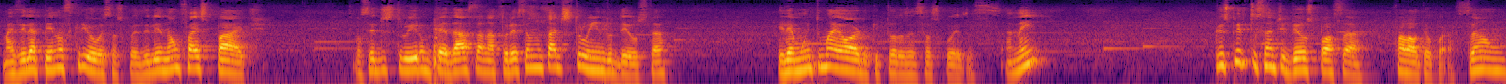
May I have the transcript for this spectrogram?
Mas Ele apenas criou essas coisas, Ele não faz parte. Se você destruir um pedaço da natureza, você não está destruindo Deus, tá? Ele é muito maior do que todas essas coisas. Amém? Que o Espírito Santo de Deus possa falar ao teu coração,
